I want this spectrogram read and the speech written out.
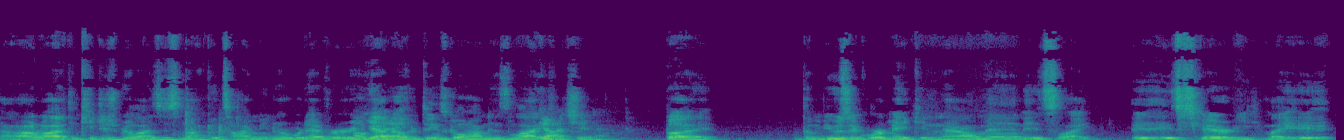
I don't know. I think he just realized it's not good timing or whatever. Or He had other things going on in his life. Gotcha. But the music we're making now, man, it's like it, it's scary. Like it,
